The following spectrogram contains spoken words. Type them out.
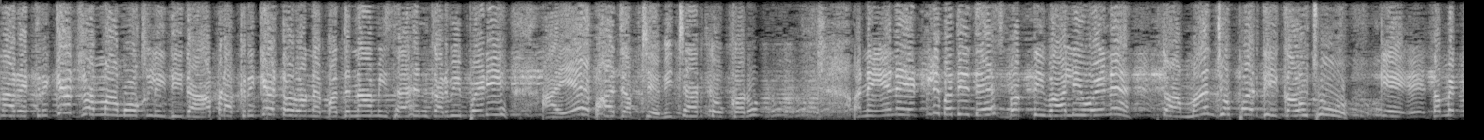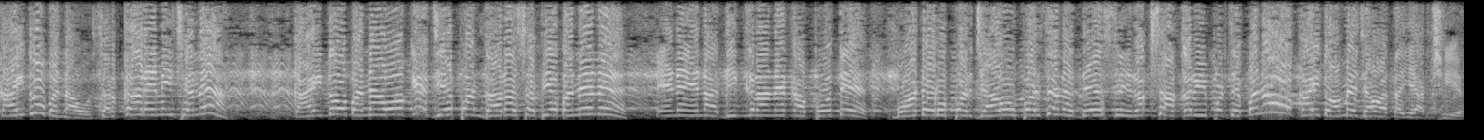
પાકિસ્તાન ક્રિકેટ મોકલી દીધા. આપણા ક્રિકેટરોને બદનામી સહન કરવી પડી. આ એ ભાજપ છે. વિચાર કરો. અને એને એટલી બધી દેશભક્તિ વાલી હોય ને, તો આ મંચ ઉપરથી કહું છું કે તમે કાયદો બનાવો. સરકાર એની છે ને? કાયદો બનાવો કે જે પણ ધારાસભ્ય બને ને, એને એના દીકરાને કા પોતે બોર્ડર ઉપર જવું પડશે ને, દેશની રક્ષા કરવી પડશે. જવા તૈયાર છીએ.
